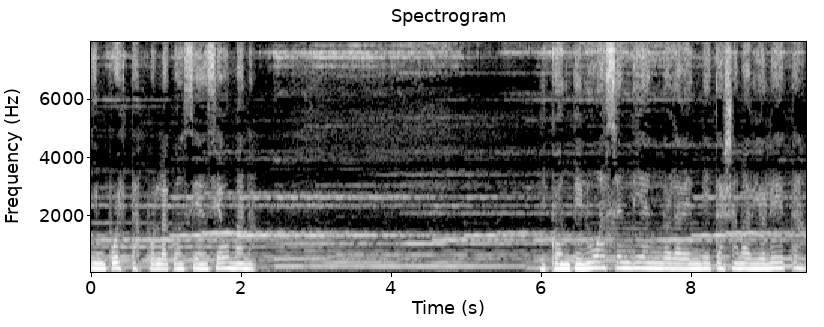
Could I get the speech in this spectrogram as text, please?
impuestas por la conciencia humana. Y continúa ascendiendo la bendita llama violeta,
